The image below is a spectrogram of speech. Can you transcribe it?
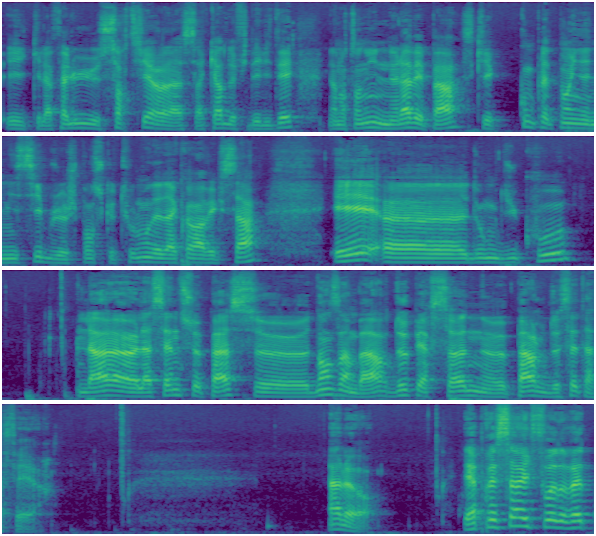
et qu'il a fallu sortir euh, sa carte de fidélité, bien entendu il ne l'avait pas, ce qui est complètement inadmissible. Je pense que tout le monde est d'accord avec ça. Et euh, donc du coup, là la scène se passe dans un bar. Deux personnes parlent de cette affaire. Alors, et après ça, il faudrait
